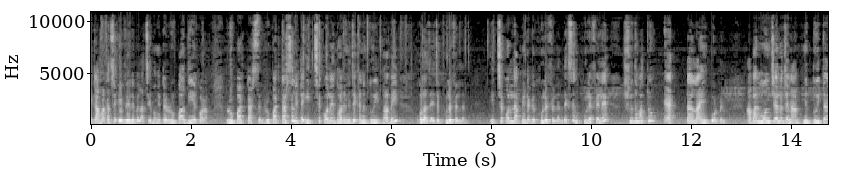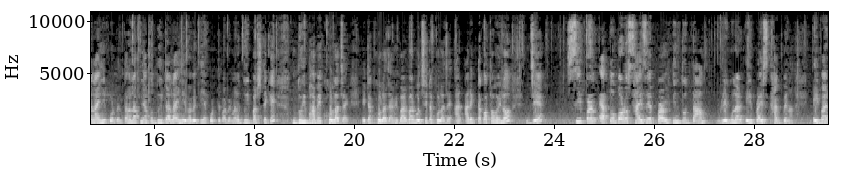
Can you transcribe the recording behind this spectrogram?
এটা আমার কাছে অ্যাভেলেবেল আছে এবং এটা রূপা দিয়ে করা, রূপার টার্সেল রূপার টার্সেল এটা ইচ্ছে করলে ধরেন যেখানে দুই ভাবেই খোলা যায় যে খুলে ফেললেন। ইচ্ছে করলে আপনি এটাকে খুলে ফেললেন। দেখছেন? খুলে ফেলে শুধুমাত্র একটা লাইন করবেন। আবার মন চাইলো যে না, আপনি দুইটা লাইনে পড়বেন। তাহলে আপনি আপু দুইটা লাইন এভাবে দিয়ে পড়তে পারবেন। মানে দুই পাশ থেকে দুই ভাবে খোলা যায়। এটা খোলা যায়। আমি বারবার বলছি, এটা খোলা যায়। আর আরেকটা কথা হইল যে, সি পার্ল, এত বড় সাইজের পার্ল কিন্তু দাম রেগুলার এই প্রাইস থাকবে না। এইবার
